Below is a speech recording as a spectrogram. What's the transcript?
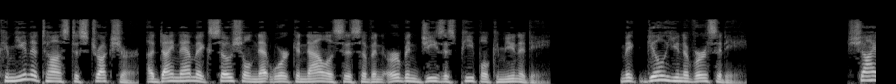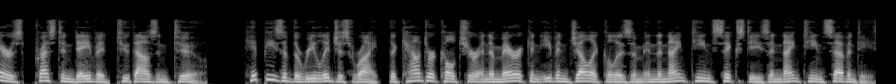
Communitas to structure, a dynamic social network analysis of an urban Jesus people community. McGill University. Shires, Preston David 2002. Hippies of the Religious Right, The Counterculture and American Evangelicalism in the 1960s and 1970s.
